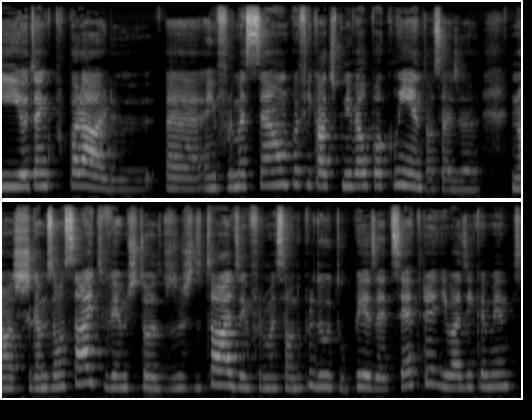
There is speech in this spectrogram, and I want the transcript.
E eu tenho que preparar eh, a informação para ficar disponível para o cliente, ou seja, nós chegamos a um site, vemos todos os detalhes, a informação do produto, o peso, etc. E basicamente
